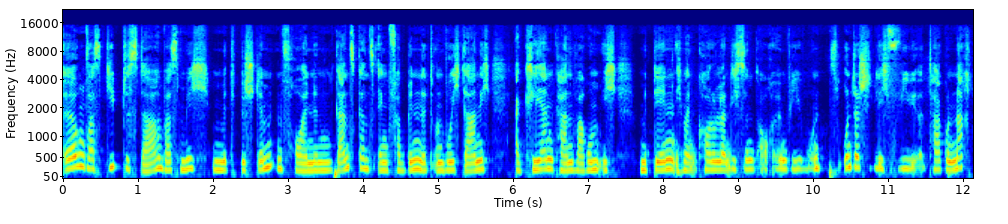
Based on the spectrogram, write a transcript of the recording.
irgendwas gibt es da, was mich mit bestimmten Freundinnen ganz, ganz eng verbindet und wo ich gar nicht erklären kann, warum ich mit denen, ich meine, Cordula und ich sind auch irgendwie un unterschiedlich wie Tag und Nacht,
